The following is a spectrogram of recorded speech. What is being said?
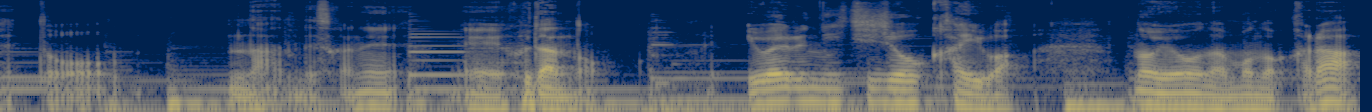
えっ、となんですかね。えー、普段のいわゆる日常会話のようなものから、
